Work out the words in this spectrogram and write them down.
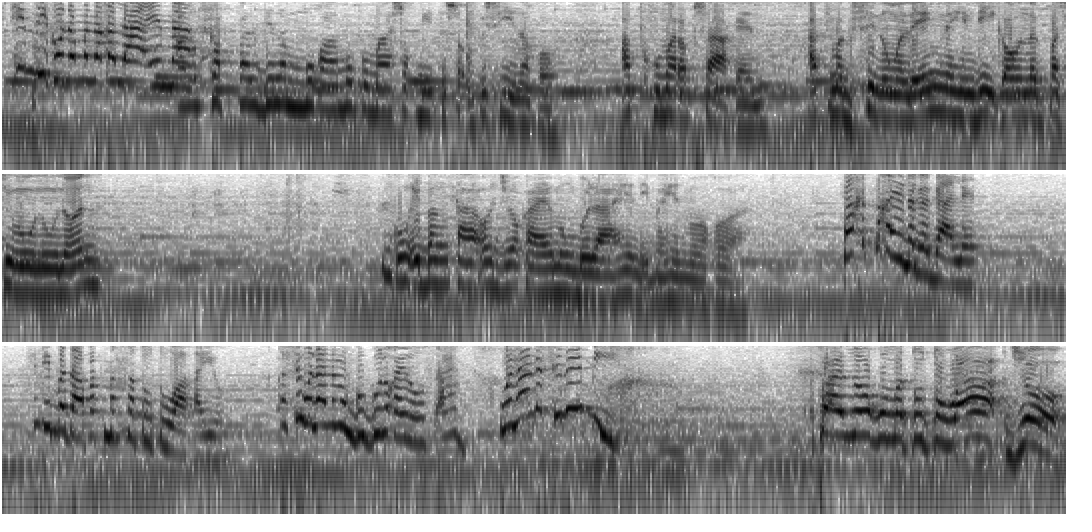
Hindi ko naman nakalain na... Ang kapal din ang mukha mo pumasok dito sa opisina ko at humarap sa akin at magsinungaling na hindi ikaw ang nagpasimuno nun? Kung ibang tao, Jo, kaya mong bulahin, ibahin mo ako ah. Bakit ba kayo nagagalit? Hindi ba dapat mas natutuwa kayo? Kasi wala namang gugulo kay Roseanne. Wala na si Remy. Paano ako matutuwa, Jo?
